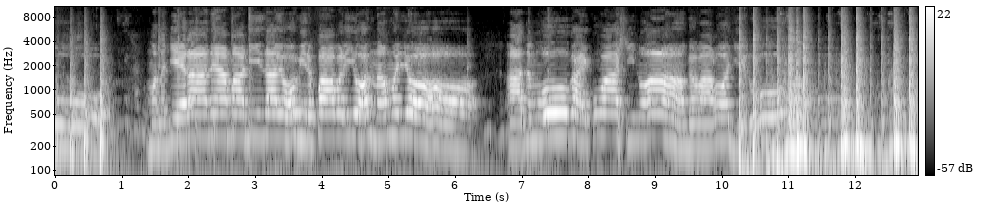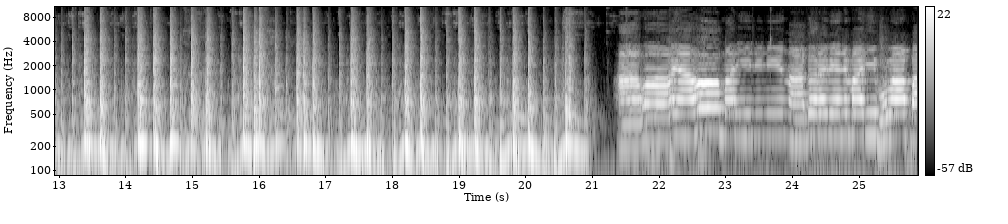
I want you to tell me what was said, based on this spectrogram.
મન જેરા ને માડી જાયો વીર પાવળિયો ન મળ્યો આજ મો ગાયકવાસી નો ગવાળો જીરો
